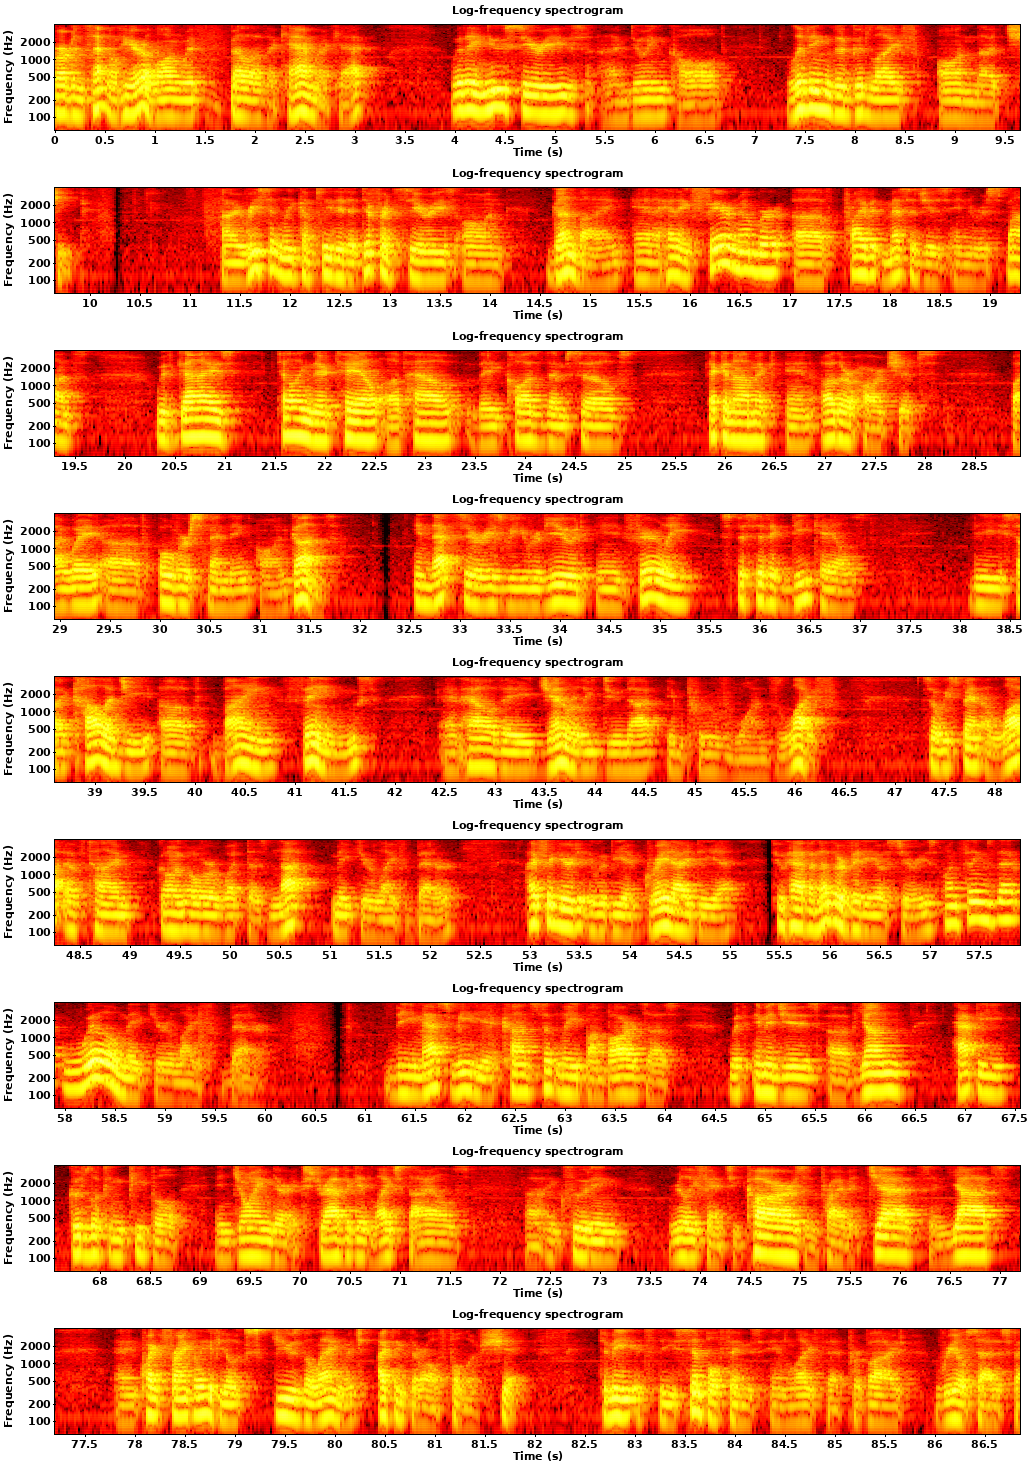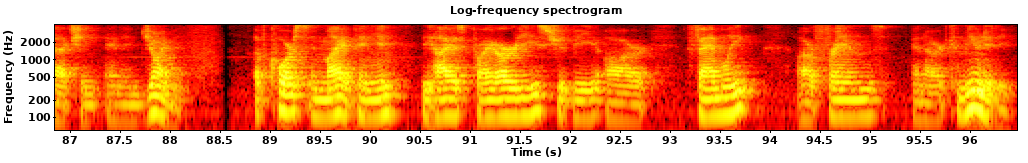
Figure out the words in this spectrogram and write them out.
Suburban Sentinel here, along with Bella the Camera Cat, with a new series I'm doing called Living the Good Life on the Cheap. I recently completed a different series on gun buying, and I had a fair number of private messages in response with guys telling their tale of how they caused themselves economic and other hardships by way of overspending on guns. In that series, we reviewed in fairly specific details the psychology of buying things and how they generally do not improve one's life. So we spent a lot of time going over what does not make your life better. I figured it would be a great idea to have another video series on things that will make your life better. The mass media constantly bombards us with images of young, happy, good-looking people enjoying their extravagant lifestyles, uh, including really fancy cars and private jets and yachts. And quite frankly, if you'll excuse the language, I think they're all full of shit. To me, it's the simple things in life that provide real satisfaction and enjoyment. Of course, in my opinion, the highest priorities should be our family, our friends, and our community.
